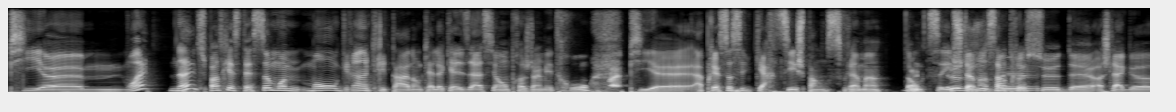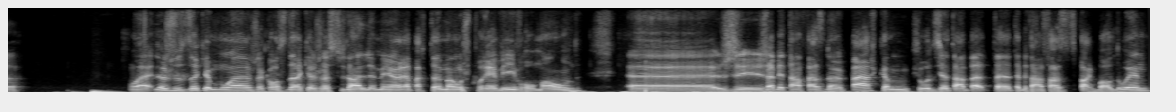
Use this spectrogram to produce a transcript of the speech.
Puis, euh, ouais, non, je pense que c'était ça, moi, mon grand critère, donc la localisation proche d'un métro. Puis euh, après ça, c'est le quartier, je pense, vraiment. Donc, tu sais, justement, centre-sud, euh, Hochelaga. Ouais, là, je veux dire que moi, je considère que je suis dans le meilleur appartement où je pourrais vivre au monde. Euh, j'ai- J'habite en face d'un parc, comme Claudia, t'habites en face du parc Baldwin.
